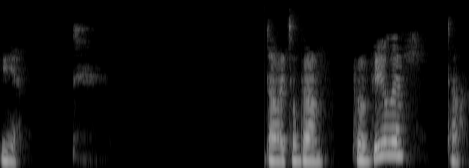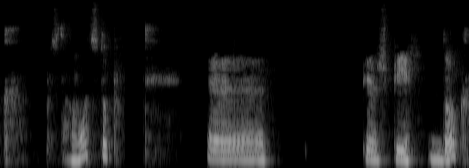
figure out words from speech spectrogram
є. Давайте оберемо Пробіли. Так, поставимо відступ. Е, PHP doc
